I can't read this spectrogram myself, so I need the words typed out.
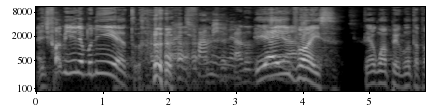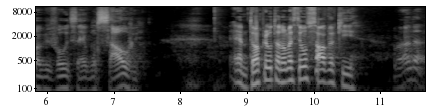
É de família, bonito. É de família. Tá no E aí, voz? Tem alguma pergunta pra Bivolts aí? Algum salve? É, não tem uma pergunta não, mas tem um salve aqui. Manda.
